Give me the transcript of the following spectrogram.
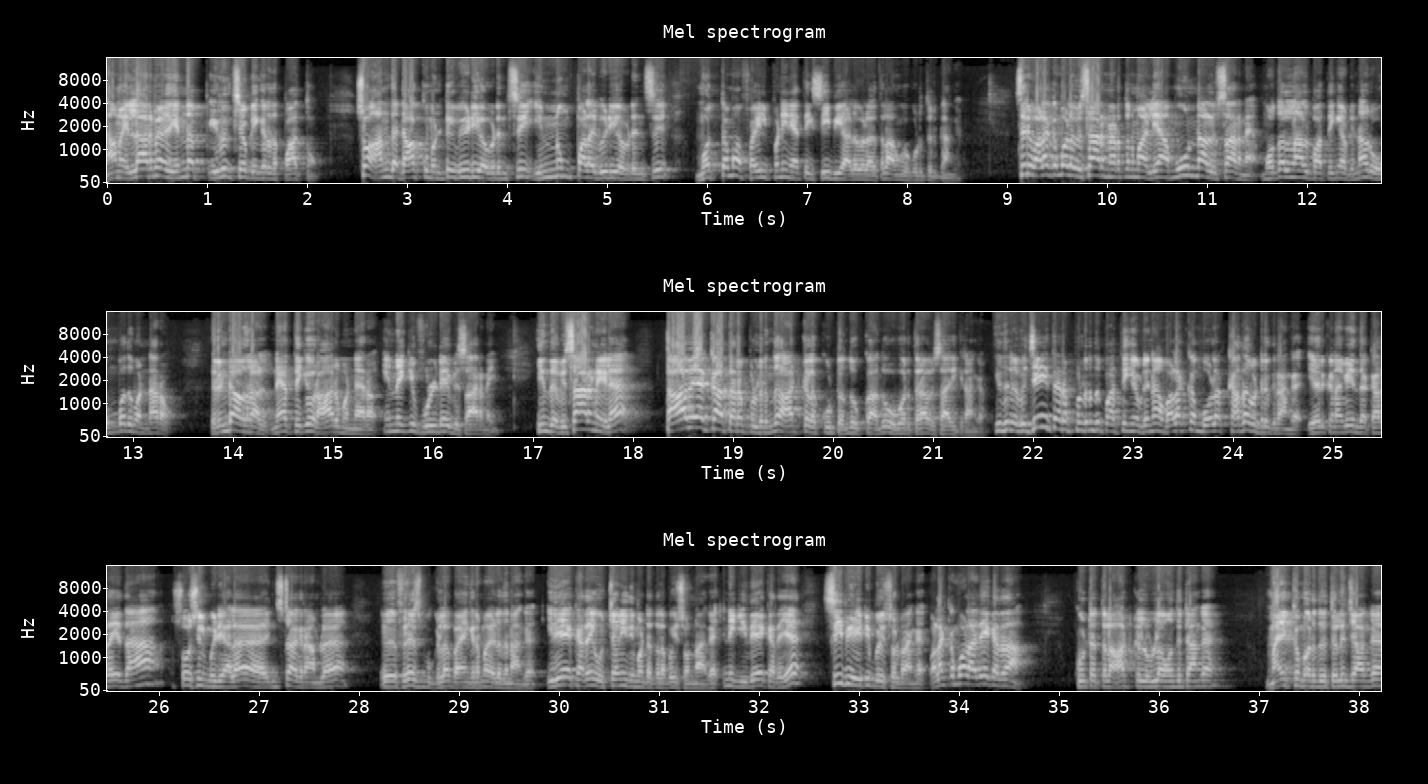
நாம எல்லாருமே அது என்ன இருந்துச்சு அப்படிங்கிறத பார்த்தோம். ஸோ அந்த டாக்குமெண்ட்டு வீடியோ எவிடன்ஸு இன்னும் பல வீடியோ எவிடன்ஸு மொத்தமாக ஃபைல் பண்ணி நேற்றைக்கு சிபிஐ அலுவலகத்தில் அவங்க கொடுத்துருக்காங்க. சரி வழக்கம் போல விசாரணை நடத்தணுமா இல்லையா? மூணு நாள் விசாரணை. முதல் நாள் பார்த்தீங்க அப்படின்னா ஒரு ஒன்பது மணி நேரம். ரெண்டாவது நாள் நேற்றைக்கு ஒரு ஆறு மணி நேரம். இன்னைக்கு ஃபுல் டே விசாரணை. இந்த விசாரணையில தாவேக்கா தரப்புல இருந்து ஆட்களை கூட்டு வந்து உட்காந்து ஒவ்வொருத்தரா விசாரிக்கிறாங்க. இதுல விஜய் தரப்புல இருந்து பாத்தீங்க அப்படின்னா வழக்கம் போல கதை விட்டுருக்காங்க ஏற்கனவே இந்த கதையை தான் சோஷியல் மீடியால இன்ஸ்டாகிராம்ல ஃபேஸ்புக்கில் பயங்கரமாக எழுதுனாங்க. இதே கதையை உச்சநீதிமன்றத்தில் போய் சொன்னாங்க. இன்றைக்கி இதே கதையை சிபிஐடி போய் சொல்கிறாங்க வழக்கம் போல் அதே கதை தான் கூட்டத்தில் ஆட்கள் உள்ளே வந்துட்டாங்க. மயக்க மருந்து தெளிஞ்சாங்க.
